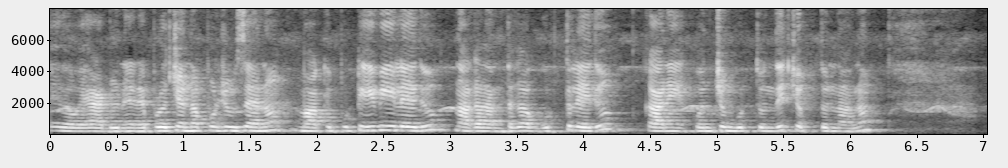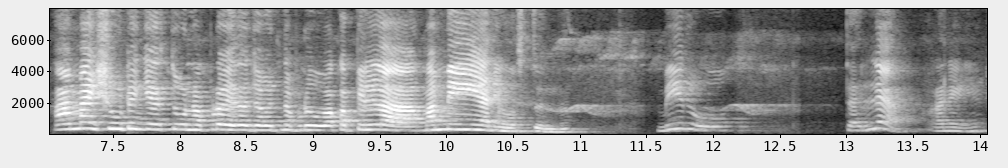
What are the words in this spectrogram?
ఏదో యాడ్ నేను ఎప్పుడో చిన్నప్పుడు చూశాను. మాకు ఇప్పుడు టీవీ లేదు నాకు అది అంతగా గుర్తులేదు కానీ కొంచెం గుర్తుంది చెప్తున్నాను. ఆ అమ్మాయి షూటింగ్ చేస్తూ ఉన్నప్పుడు ఏదో చదువుతున్నప్పుడు ఒక పిల్ల మమ్మీ అని వస్తుంది. మీరు తెల్ల అని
